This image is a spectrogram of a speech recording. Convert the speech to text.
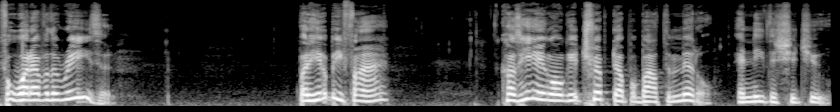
for whatever the reason. But he'll be fine because he ain't going to get tripped up about the middle, and neither should you.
